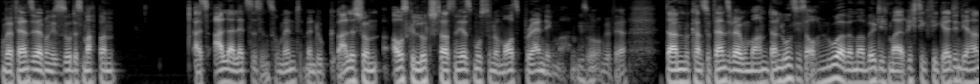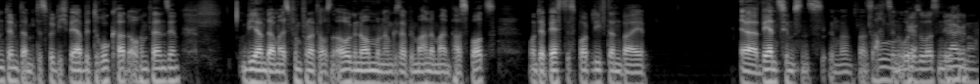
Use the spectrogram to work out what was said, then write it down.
Und bei Fernsehwerbung ist es so, das macht man als allerletztes Instrument, wenn du alles schon ausgelutscht hast und jetzt musst du noch Maus Branding machen, so Mhm. ungefähr. Dann kannst du Fernsehwerbung machen. Dann lohnt es sich auch nur, wenn man wirklich mal richtig viel Geld in die Hand nimmt, damit es wirklich Werbedruck hat, auch im Fernsehen. Wir haben damals 500.000 Euro genommen und haben gesagt, wir machen da mal ein paar Spots. Und der beste Spot lief dann bei äh, während Simpsons. Irgendwann war es Oh, 18 Uhr okay. oder sowas in Ja, Richtung. genau.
